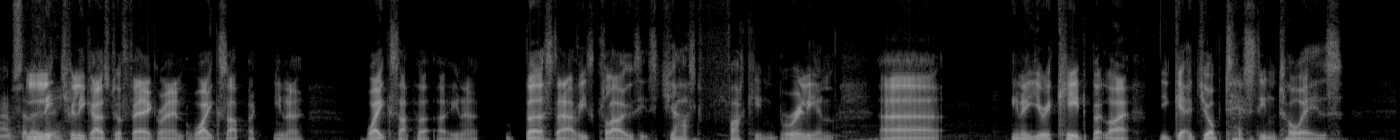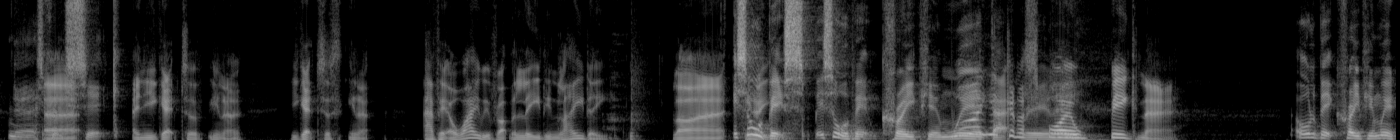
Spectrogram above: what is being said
Mm, absolutely. literally goes to a fairground, wakes up, uh, you know, wakes up, uh, uh, you know, burst out of his clothes. It's just fucking brilliant. Uh, you know, you're a kid, but like you get a job testing toys, Yeah, it's pretty uh, sick. and you get to, you know, you get to, you know, have it away with like the leading lady. Like It's all know, a bit. It's all a bit creepy and weird. Why are you that gonna really. spoil Big now? All a bit creepy and weird.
